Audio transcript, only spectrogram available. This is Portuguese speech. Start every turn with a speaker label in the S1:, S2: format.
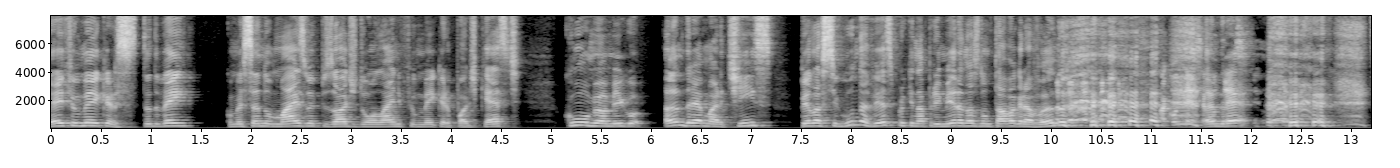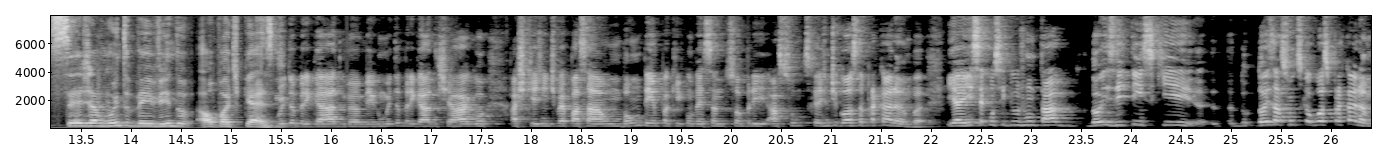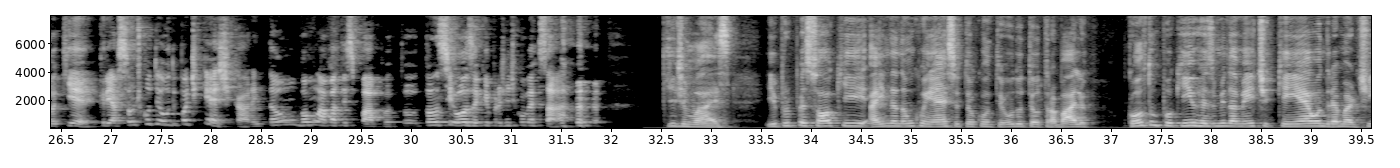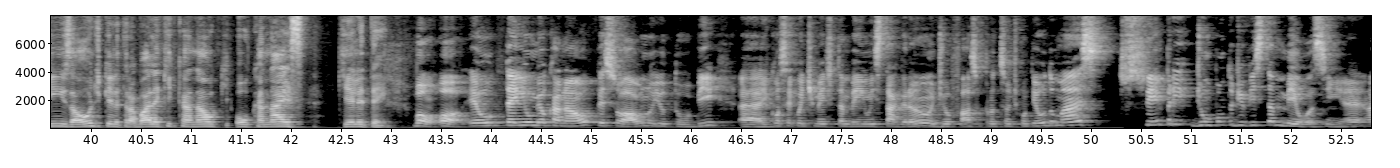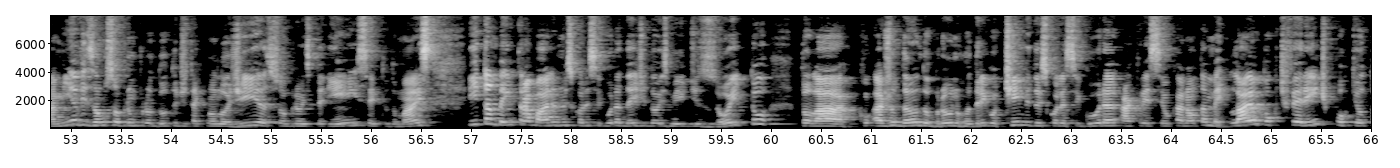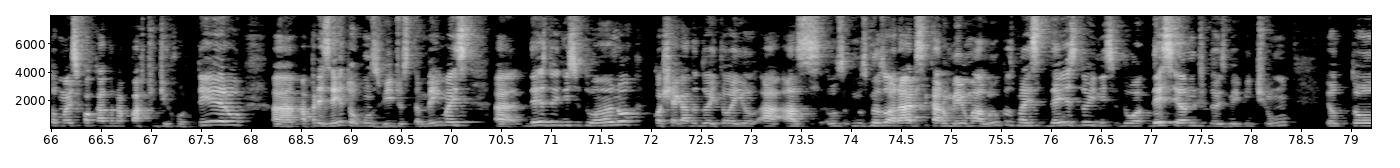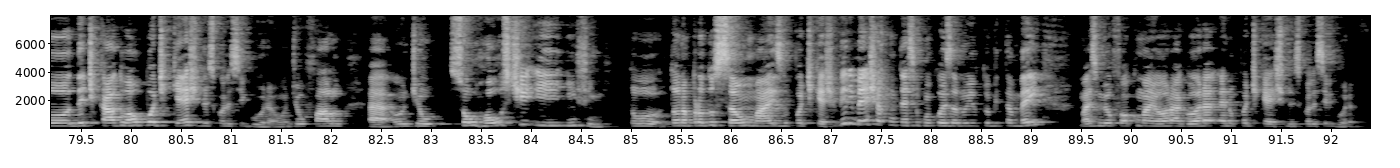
S1: E aí, filmmakers, tudo bem? Começando mais um episódio do Online Filmmaker Podcast com o meu amigo André Martins, pela segunda vez, porque na primeira nós não tava gravando.
S2: Acontece,
S1: André, seja muito bem-vindo ao podcast.
S2: Muito obrigado, meu amigo. Muito obrigado, Thiago. Acho que a gente vai passar um bom tempo aqui conversando sobre assuntos que a gente gosta pra caramba. E aí você conseguiu juntar dois itens que. dois assuntos que eu gosto pra caramba, que é criação de conteúdo e podcast, cara. Então vamos lá bater esse papo. Tô, tô ansioso aqui pra gente conversar.
S1: Que demais. E pro pessoal que ainda não conhece o teu conteúdo, o teu trabalho, Conta um pouquinho, resumidamente, quem é o André Martins, aonde que ele trabalha, que canal que, ou canais que ele tem.
S2: Bom, ó, eu tenho o meu canal pessoal no YouTube uh, e, consequentemente, também o Instagram, onde eu faço produção de conteúdo, mas sempre de um ponto de vista meu, assim. É, a minha visão sobre um produto de tecnologia, sobre uma experiência e tudo mais e também trabalho no Escolha Segura desde 2018. Estou lá ajudando o Bruno, Rodrigo, o time do Escolha Segura a crescer o canal também. Lá é um pouco diferente, porque eu estou mais focado na parte de roteiro, uh, apresento alguns vídeos também, mas uh, desde o início do ano, com a chegada do Heitor aí, as, os, os meus horários ficaram meio malucos, mas desde o início do, desse ano de 2021 eu tô dedicado ao podcast do Escolha Segura, onde eu falo, uh, onde eu sou host e, enfim, tô, tô na produção mais do podcast. Vira e mexe acontece alguma coisa no YouTube também, mas o meu foco maior agora é no podcast do Escolha Segura.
